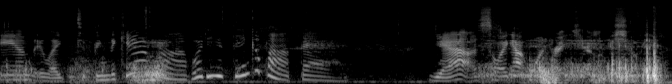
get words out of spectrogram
And they like tipping the camera. What do you think about that? Yeah, so I got one right here. Let me show you.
